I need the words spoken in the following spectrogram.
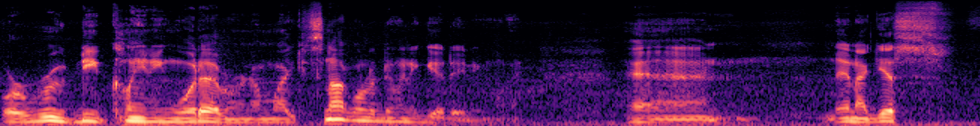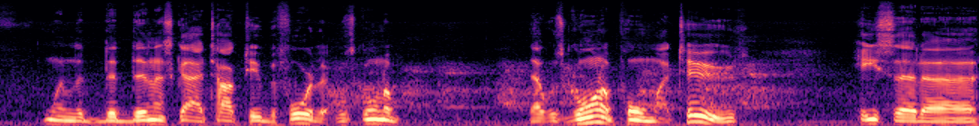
or root deep cleaning, whatever. And I'm like, it's not going to do any good anyway. And then I guess when the, the dentist guy I talked to before that was going to that was going to pull my tooth, he said, uh,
